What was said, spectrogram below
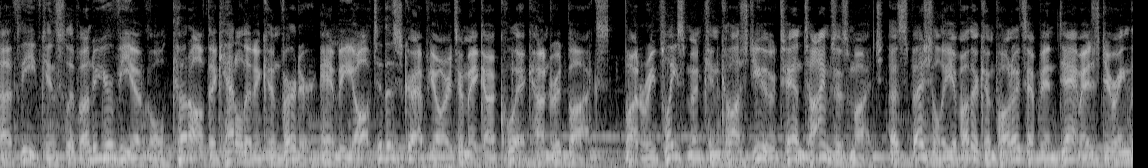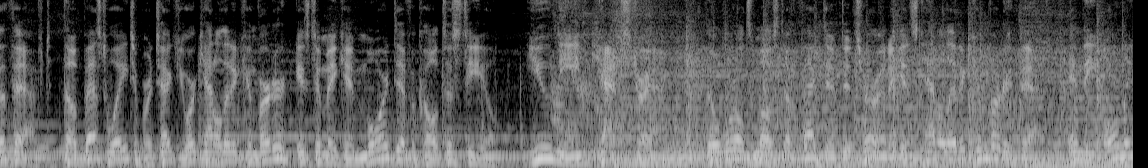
a thief can slip under your vehicle, cut off the catalytic converter, and be off to the scrapyard to make a quick hundred bucks. But replacement can cost you 10 times as much, especially if other components have been damaged during the theft. The best way to protect your catalytic converter is to make it more difficult to steal. You need CatStrap, the world's most effective deterrent against catalytic converter theft, and the only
